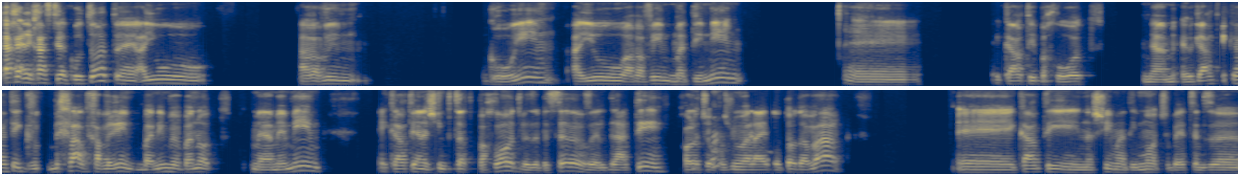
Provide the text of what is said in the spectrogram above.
ככה נכנסתי לקבוצות, אה, היו ערבים גרועים, היו ערבים מדהימים, הכרתי בחורות, הכרתי בכלל חברים, בנים ובנות מהממים, הכרתי אנשים קצת פחות, וזה בסדר, זה לדעתי, יכול להיות שהם אוקיי. חושבים עליי את אותו דבר. אה, הכרתי נשים מדהימות שבעצם זה,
